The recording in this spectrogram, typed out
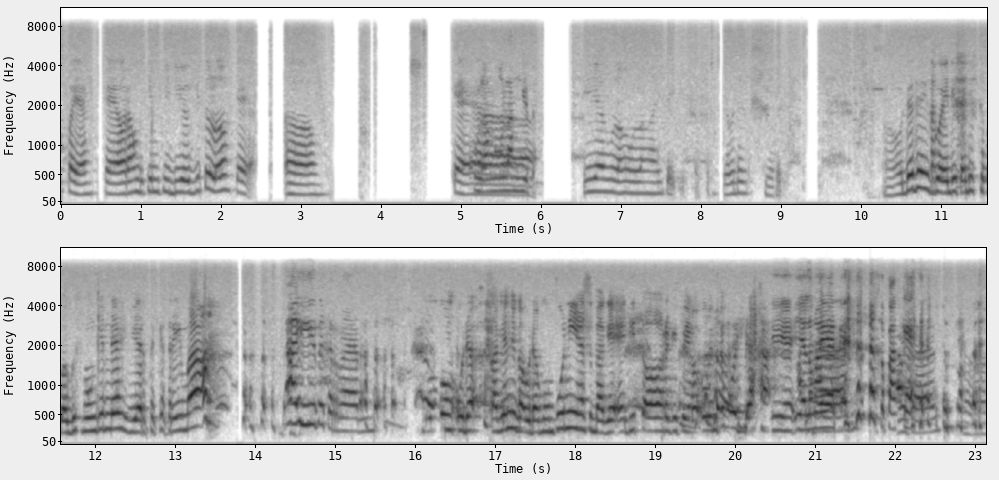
apa ya kayak orang bikin video gitu loh kayak em, kayak Ulang-ulang gitu. Iya ngulang-ulang aja gitu. Terus ya udah kirim. Oh, udah deh gue edit edit sebagus mungkin deh biar keterima. Ah gitu keren. Mumpung udah lagian juga udah mumpuni ya sebagai editor gitu ya untung udah Iya, ya lumayan kepake. Ya kan? Heeh.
